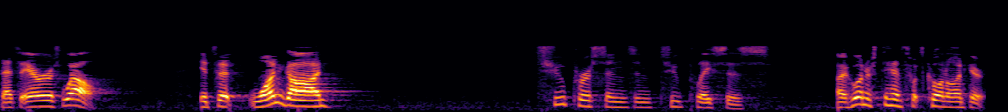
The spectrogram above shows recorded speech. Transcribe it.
That's error as well. It's that one God two persons in two places. All right, who understands what's going on here?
